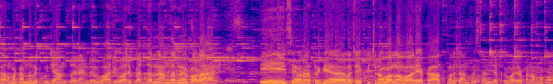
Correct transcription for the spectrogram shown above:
కర్మకాండలు ఎక్కువ చేస్తారండి. వారి వారి పెద్దల్ని అందరినీ కూడా ఈ శివరాత్రికి ఎలా చెప్పించడం వల్ల వారి యొక్క ఆత్మలు శాంతిస్తాయని చెప్పి వారి యొక్క నమ్మకం.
